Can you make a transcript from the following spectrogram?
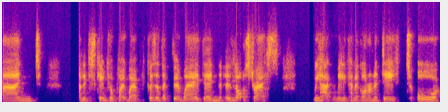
And and it just came to a point where because of the, the wedding, a lot of stress, we hadn't really kind of gone on a date or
